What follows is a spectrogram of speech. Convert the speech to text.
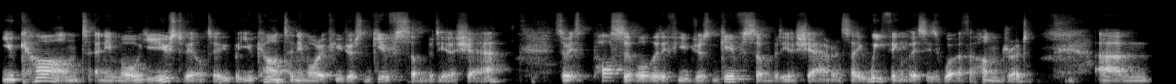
You can't anymore, you used to be able to, but you can't anymore if you just give somebody a share. So it's possible that if you just give somebody a share and say, we think this is worth 100, um,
